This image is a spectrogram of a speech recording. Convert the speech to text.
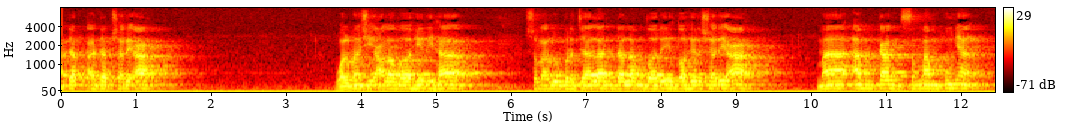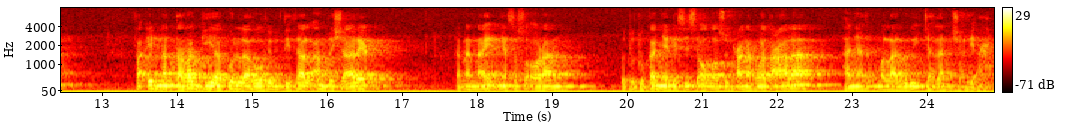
adab-adab syariah. Wal masyi ala zahiriha selalu berjalan dalam zahir zahir syariah ma'amkan semampunya. Fa inna taraggiya kullahu fi imtithal amri syari' karena naiknya seseorang kedudukannya di sisi Allah Subhanahu wa taala hanya melalui jalan syariah.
